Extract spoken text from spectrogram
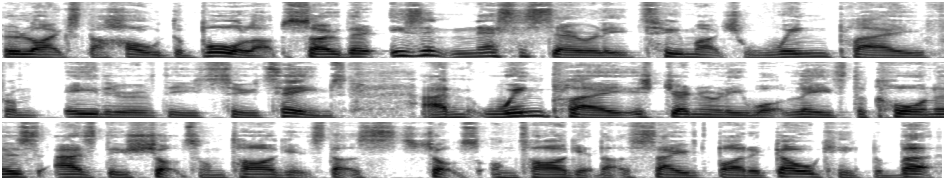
who likes to hold the ball up. So there isn't necessarily too much wing play from either of these two teams. And wing play is generally what leads to corners, as do shots on targets that are shots on target that are saved by the goalkeeper. But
